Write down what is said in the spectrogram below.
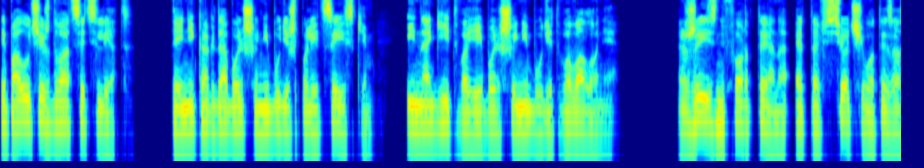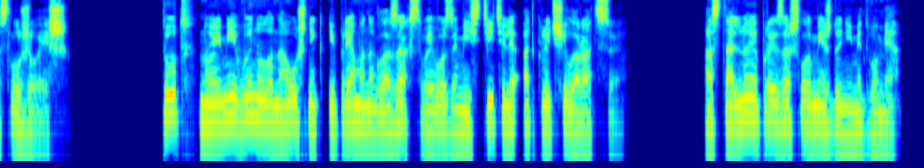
Ты получишь 20 лет. Ты никогда больше не будешь полицейским, и ноги твоей больше не будет в Авалоне. Жизнь Фортена — это все, чего ты заслуживаешь. Тут Ноэми вынула наушник и прямо на глазах своего заместителя отключила рацию. Остальное произошло между ними двумя.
